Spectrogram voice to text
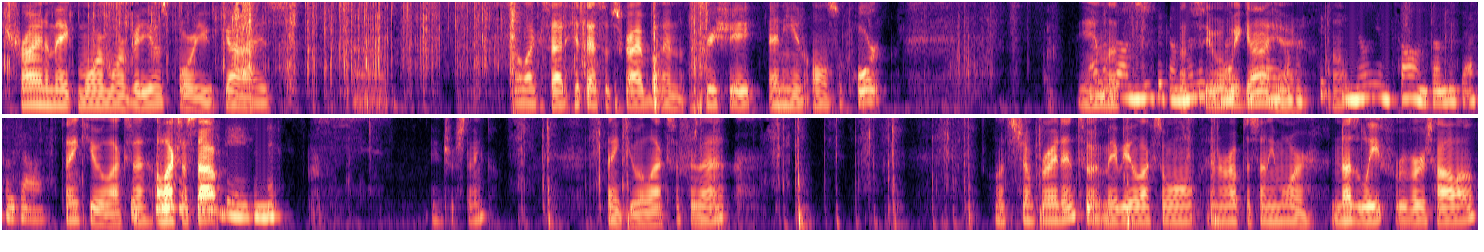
Trying to make more and more videos for you guys. Um, so like I said, hit that subscribe button. Appreciate any and all support. And Amazon let's, Music Unlimited let's see what we got here. Over 60 oh. million songs on this Echo Dot. Thank you, Alexa. Alexa, stop. Interesting. Thank you, Alexa, for that. Let's jump right into it. Maybe Alexa won't interrupt us anymore. Nuzleaf, Reverse Holo.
